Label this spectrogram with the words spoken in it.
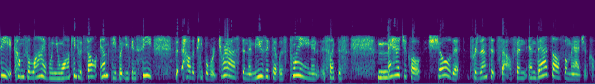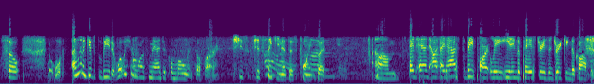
see it comes alive when you walk into it. It's all empty, but you can see the, how the people were dressed and the music that was playing, and it's like this magical show that presents itself, and and that's also magical. So I'm going to give Lita. What was your most magical moment so far? She's she's thinking at this oh, point, but. Um, Um, and and it has to be partly eating the pastries and drinking the coffee.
